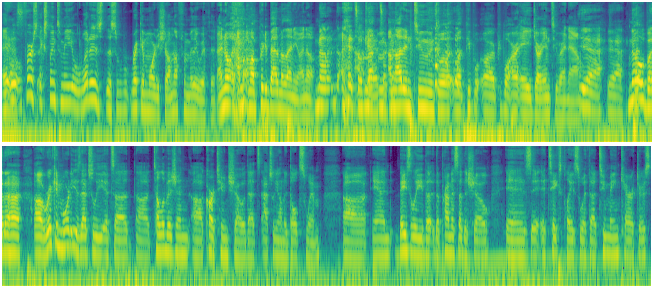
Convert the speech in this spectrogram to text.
Well, first, explain to me what is this Rick and Morty show? I'm not familiar with it. I know I'm, I'm a pretty bad millennial. I know. No, no, it's okay. I'm not, it's okay. I'm not in tune to what, what people or people our age are into right now. Yeah, yeah. No, but, uh, uh, Rick and Morty is actually it's a, uh television uh, cartoon show that's actually on Adult Swim. Uh, and basically, the the premise of the show is it, it takes place with uh, two main characters.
